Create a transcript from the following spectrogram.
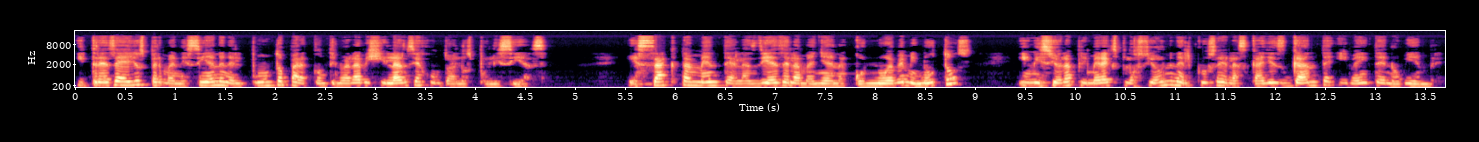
y tres de ellos permanecían en el punto para continuar la vigilancia junto a los policías. Exactamente a las diez de la mañana con nueve minutos, inició la primera explosión en el cruce de las calles Gante y 20 de noviembre,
